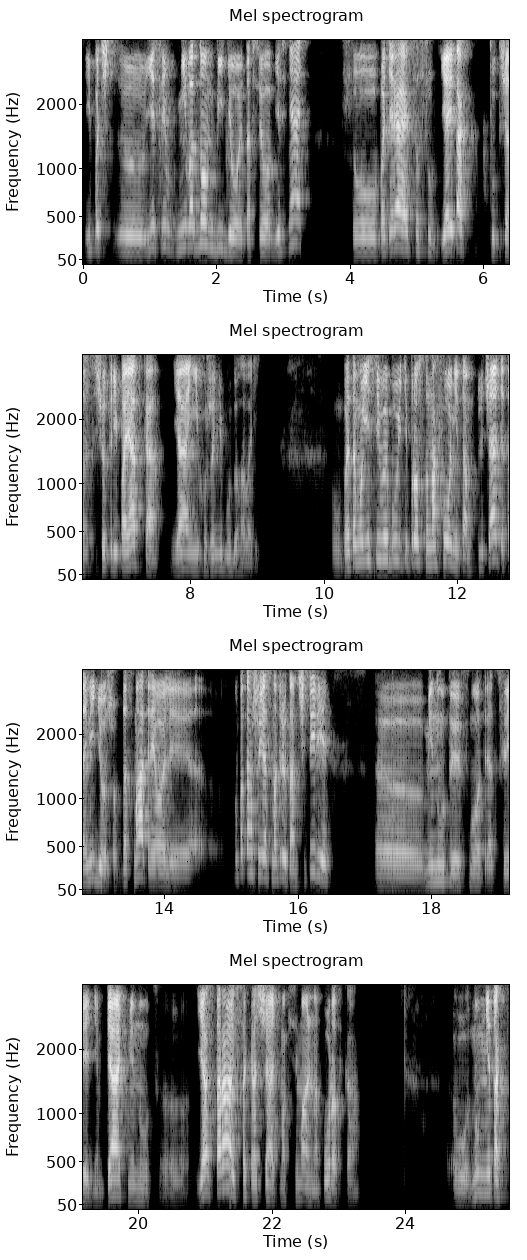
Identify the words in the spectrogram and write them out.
и почти, э, если не в одном видео это все объяснять, то потеряется суть. Я и так, тут сейчас еще три порядка, я о них уже не буду говорить. Поэтому если вы будете просто на фоне там включать это видео, чтобы досматривали, ну потому что я смотрю там 4 э, минуты смотрят в среднем, 5 минут. Э, я стараюсь сокращать максимально коротко. Вот. Ну, мне так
